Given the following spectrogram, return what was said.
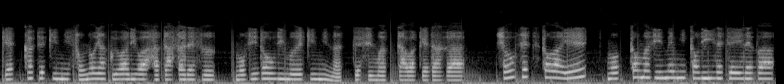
結果的にその役割は果たされず、文字通り無益になってしまったわけだが、小説とはいえ、もっと真面目に取り入れていれば、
